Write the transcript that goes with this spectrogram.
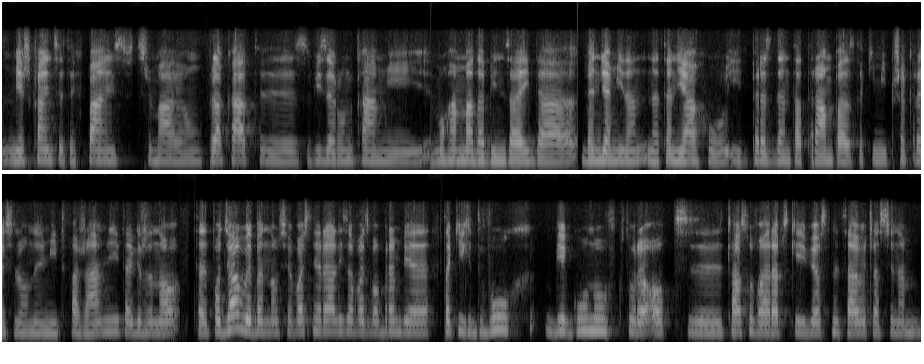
mieszkańcy tych państw trzymają plakaty z wizerunkami Muhammada bin Zaida, Benjamina Netanyahu i prezydenta Trumpa z takimi przekreślonymi twarzami. Także no, te podziały będą się właśnie realizować w obrębie takich dwóch biegunów, które od y, czasów arabskiej wiosny cały czas się nam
